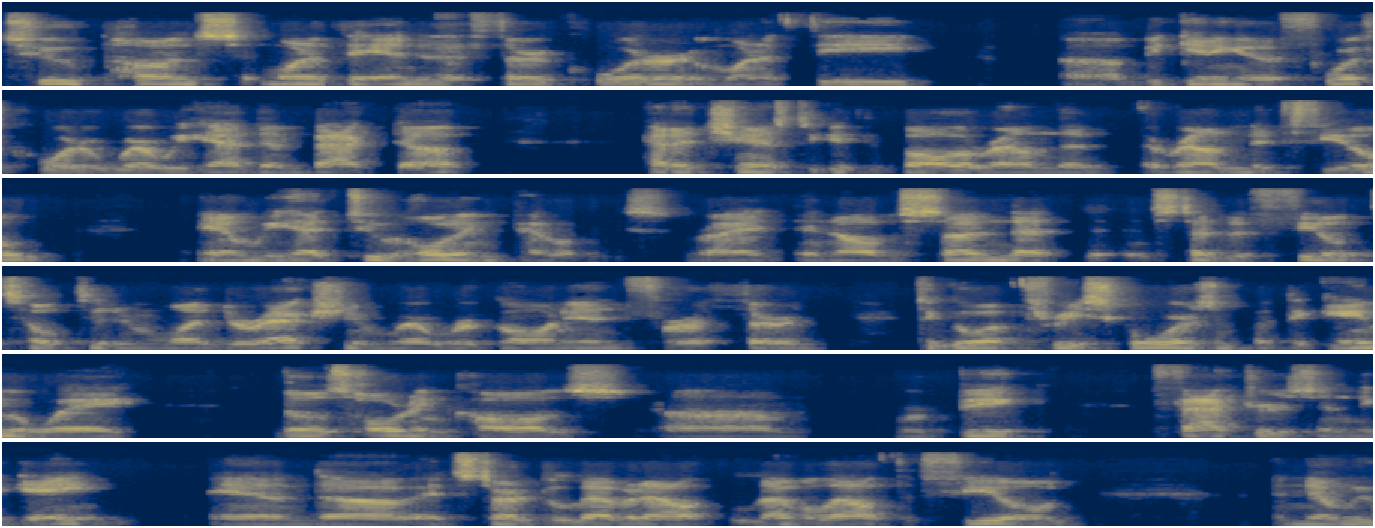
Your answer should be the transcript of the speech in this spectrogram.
two punts, one at the end of the third quarter and one at the uh, beginning of the fourth quarter, where we had them backed up, had a chance to get the ball around the around midfield, and we had two holding penalties, right? And all of a sudden, that instead of the field tilted in one direction, where we're going in for a third to go up three scores and put the game away, those holding calls um, were big factors in the game, and uh, it started to level out level out the field and then we,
